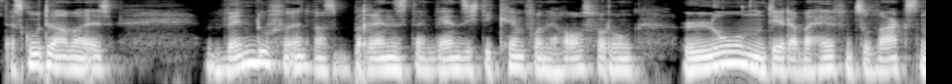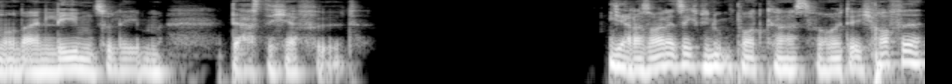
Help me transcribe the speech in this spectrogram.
Das Gute aber ist, wenn du für etwas brennst, dann werden sich die Kämpfe und Herausforderungen lohnen und dir dabei helfen zu wachsen und ein Leben zu leben, das dich erfüllt. Ja, das war der 6-Minuten-Podcast für heute. Ich hoffe,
